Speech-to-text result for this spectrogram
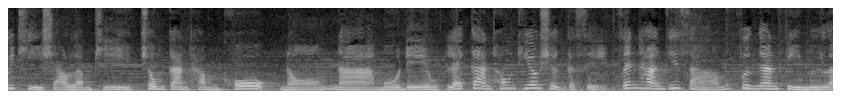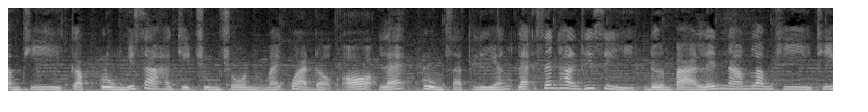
วิถีชาวลำพีชมการทำโคก หนอง นา โมเดล และการท่องเที่ยวเชิงเกษตร เส้นทางที่ 3 ฝึกงานฝีมือลำพีกับกลุ่มวิสาหกิจชุมชน ไม้กวาดดอกอ้อ และกลุ่มสัตว์เลี้ยง และเส้นทางที่ 4 เดินป่าเล่นน้ำลำพีที่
